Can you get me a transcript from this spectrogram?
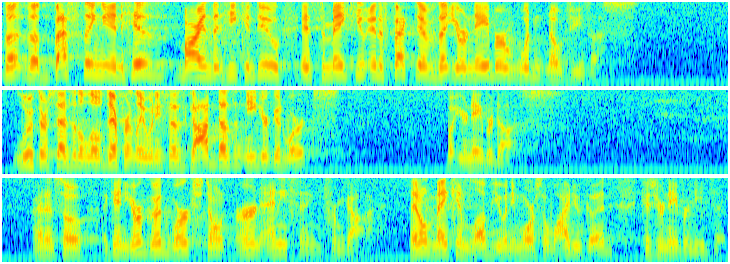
the, the best thing in his mind that he can do is to make you ineffective that your neighbor wouldn't know Jesus. Luther says it a little differently when he says, God doesn't need your good works, but your neighbor does. Right? And so, again, your good works don't earn anything from God. They don't make him love you anymore. So why do good? Because your neighbor needs it.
